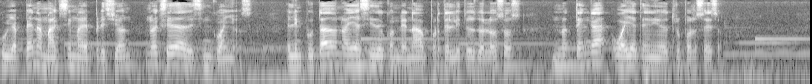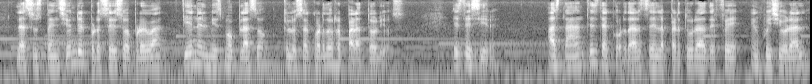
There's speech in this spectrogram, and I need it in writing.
cuya pena máxima de prisión no exceda de 5 años, el imputado no haya sido condenado por delitos dolosos, no tenga o haya tenido otro proceso. La suspensión del proceso a prueba tiene el mismo plazo que los acuerdos reparatorios, es decir, hasta antes de acordarse la apertura de fe en juicio oral,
